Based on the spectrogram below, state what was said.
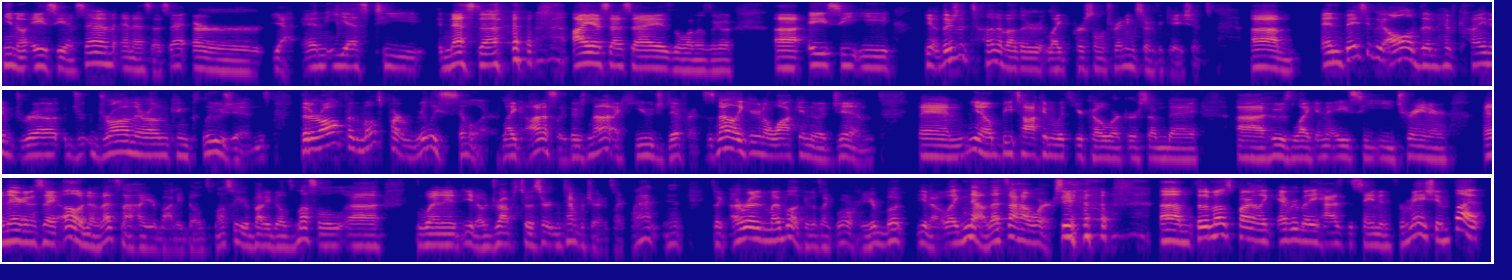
you know, ACSM, NSSA, or yeah, NEST, NESTA, ISSA is the one I was looking uh, ACE. You know, there's a ton of other like personal training certifications. Um, and basically all of them have kind of draw, drawn their own conclusions that are all for the most part really similar like honestly there's not a huge difference it's not like you're going to walk into a gym and you know be talking with your coworker someday uh, who's like an ACE trainer and they're going to say oh no that's not how your body builds muscle. Your body builds muscle uh, when it you know drops to a certain temperature. And it's like what? It's like i read it in my book. And it's like well your book you know like no that's not how it works. Um, for the most part like everybody has the same information but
